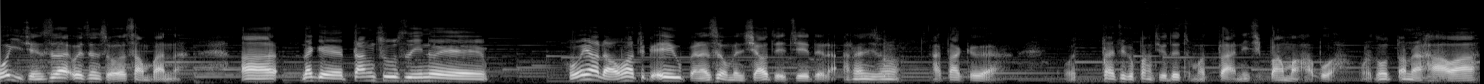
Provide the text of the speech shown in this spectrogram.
我以前是在卫生所上班的，啊，那个当初是因为活药老化这个业务本来是我们小姐姐的啦，啊，他就说啊，大哥啊。我带这个棒球队怎么带？你去帮忙好不好？我说当然好啊，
